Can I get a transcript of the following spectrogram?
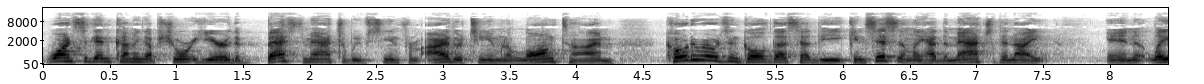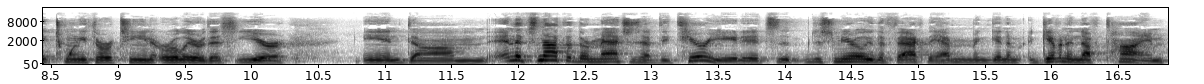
Once again, coming up short here. The best match we've seen from either team in a long time. Cody Rhodes and Goldust had the consistently had the match of the night in late 2013, earlier this year. And um, and it's not that their matches have deteriorated. It's just merely the fact they haven't been given, given enough time.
